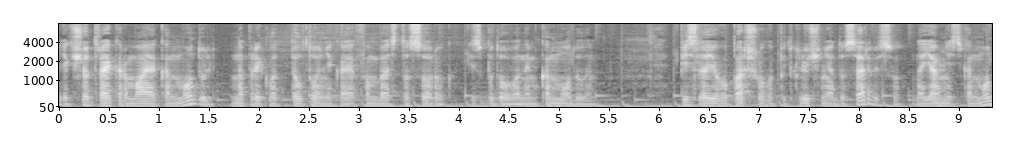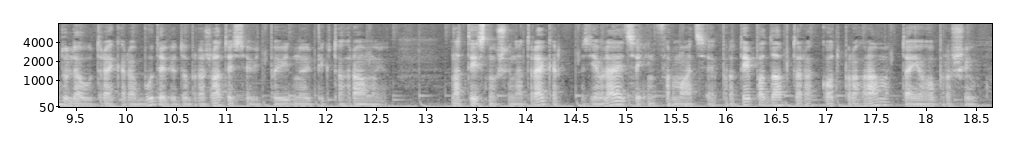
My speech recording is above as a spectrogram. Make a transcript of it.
Якщо трекер має CAN-модуль, наприклад Teltonica FMB 140 із збудованим CAN-модулем, після його першого підключення до сервісу наявність CAN-модуля у трекера буде відображатися відповідною піктограмою. Натиснувши на трекер, з'являється інформація про тип адаптера, код програми та його прошивку.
